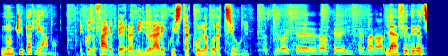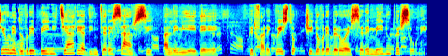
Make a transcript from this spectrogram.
non ci parliamo. E cosa fare per migliorare questa collaborazione? La federazione dovrebbe iniziare ad interessarsi alle mie idee. Per fare questo ci dovrebbero essere meno persone.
